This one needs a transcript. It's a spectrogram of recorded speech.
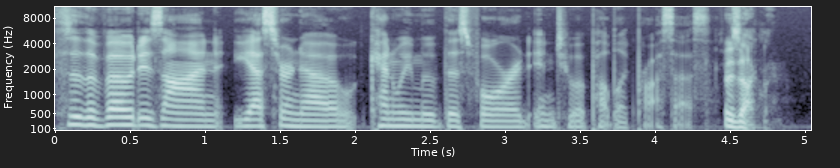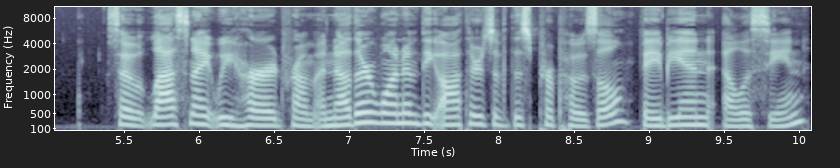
So, the vote is on yes or no. Can we move this forward into a public process? Exactly. So, last night we heard from another one of the authors of this proposal, Fabian Ellisine.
